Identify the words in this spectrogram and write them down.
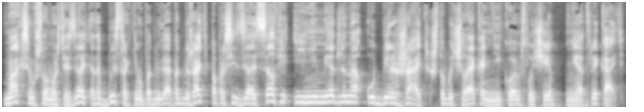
максимум, что вы можете сделать, это быстро к нему подбежать, попросить сделать селфи и немедленно убежать, чтобы человека ни в коем случае не отвлекать.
